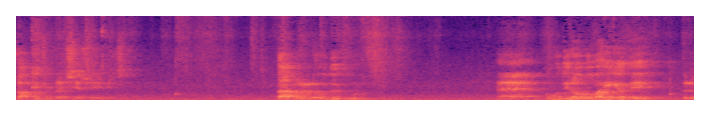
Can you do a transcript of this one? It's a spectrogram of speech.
সব কিছু প্রায় শেষ হয়ে গেছে। তারপরে হলো উদয়পুর। গোমতীর অববাহিকাতে হলো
